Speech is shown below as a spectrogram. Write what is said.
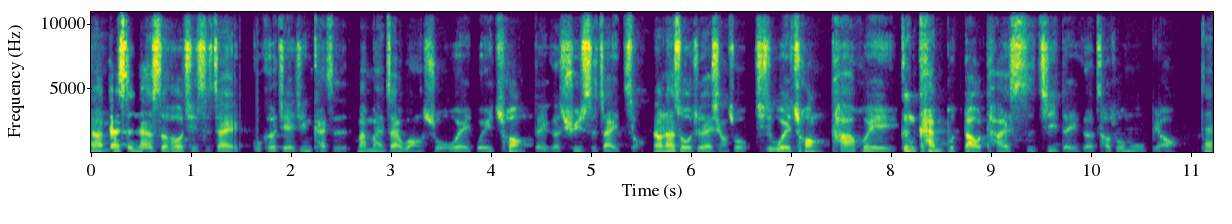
那但是那时候其实，在骨科界已经开始慢慢在往所谓微创的一个趋势在走。然后那时候我就在想说，其实微创它会更看不到它实际的一个操作目标。对，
